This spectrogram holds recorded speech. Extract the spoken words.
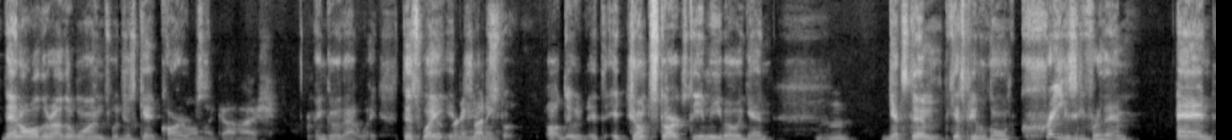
Then all their other ones would just get cards. Oh my gosh. and go that way. This way, it jump money. sta- oh, dude, it, it jump starts the amiibo again, hmm gets them, gets people going crazy for them, and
